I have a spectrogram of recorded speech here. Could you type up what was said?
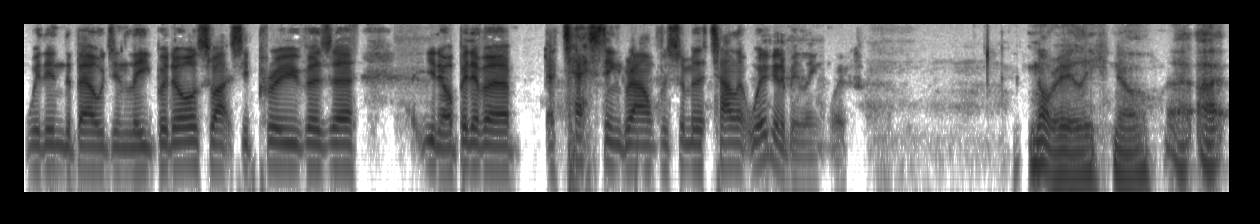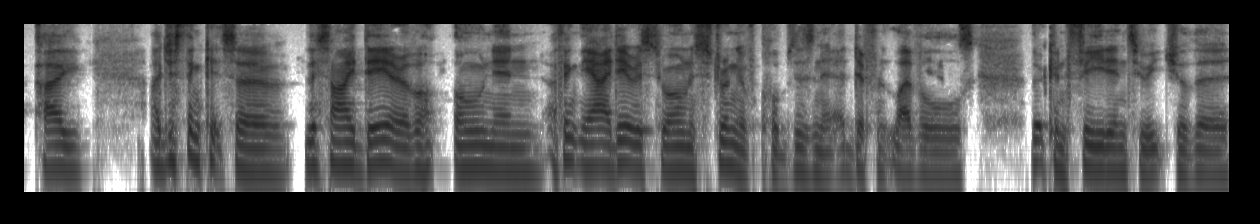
within the Belgian league, but also actually prove as a you know a bit of a, a testing ground for some of the talent we're going to be linked with. Not really. No, I, I, I- just think it's a this idea of owning. I think the idea is to own a string of clubs, isn't it, at different levels that can feed into each other.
